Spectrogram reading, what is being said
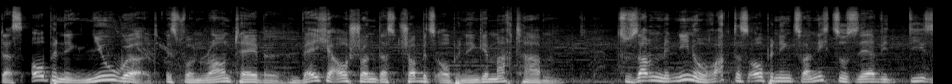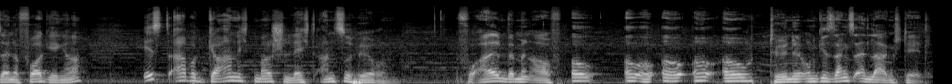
Das Opening New World ist von Roundtable, welche auch schon das Chobits Opening gemacht haben. Zusammen mit Nino rockt das Opening zwar nicht so sehr wie die seiner Vorgänger, ist aber gar nicht mal schlecht anzuhören. Vor allem wenn man auf Oh, oh, oh, oh, oh, oh Töne und Gesangseinlagen steht.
